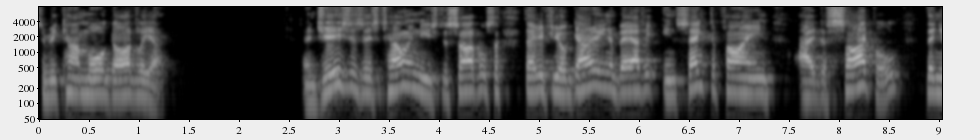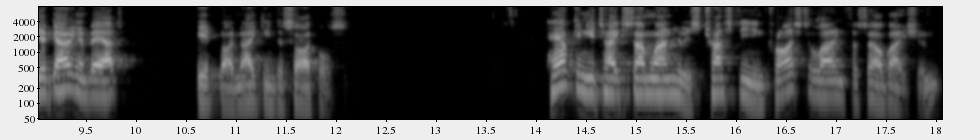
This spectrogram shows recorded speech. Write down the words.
to become more godlier. And Jesus is telling his disciples that if you're going about it in sanctifying a disciple, then you're going about it by making disciples. How can you take someone who is trusting in Christ alone for salvation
